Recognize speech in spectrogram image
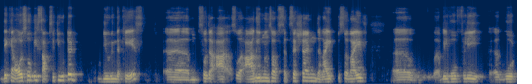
they can also be substituted during the case. Um, so the uh, so arguments of succession, the right to survive, uh, will hopefully uh, go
